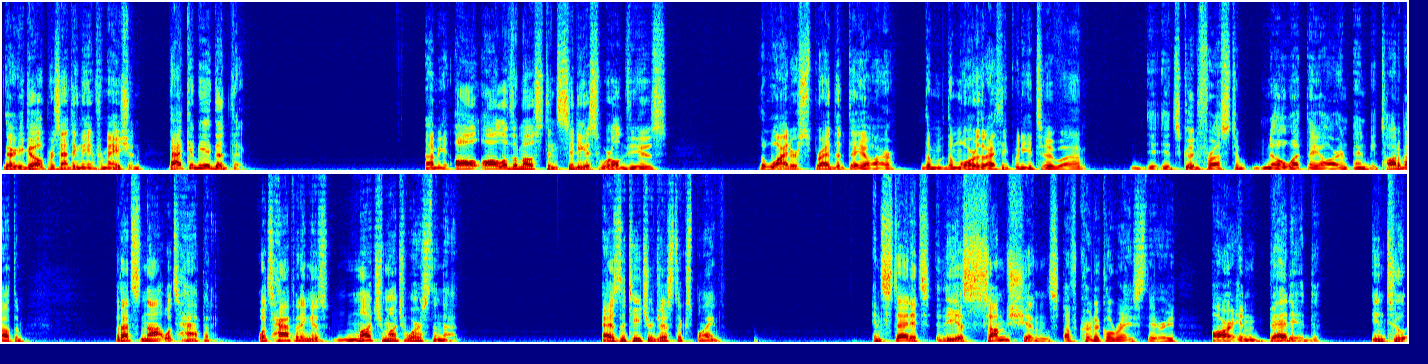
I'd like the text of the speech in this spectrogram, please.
There you go, presenting the information. That could be a good thing. I mean, all, all of the most insidious worldviews, the wider spread that they are, the, the more that I think we need to, uh, it's good for us to know what they are and, and be taught about them. But that's not what's happening. What's happening is much, much worse than that, as the teacher just explained. Instead, it's the assumptions of critical race theory are embedded into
